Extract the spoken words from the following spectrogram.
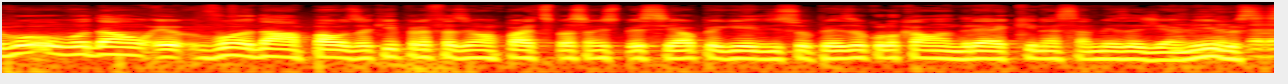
Eu vou, vou, dar um, eu vou dar uma pausa aqui para fazer uma participação especial. Peguei ele de surpresa, vou colocar o André aqui nessa mesa de amigos.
